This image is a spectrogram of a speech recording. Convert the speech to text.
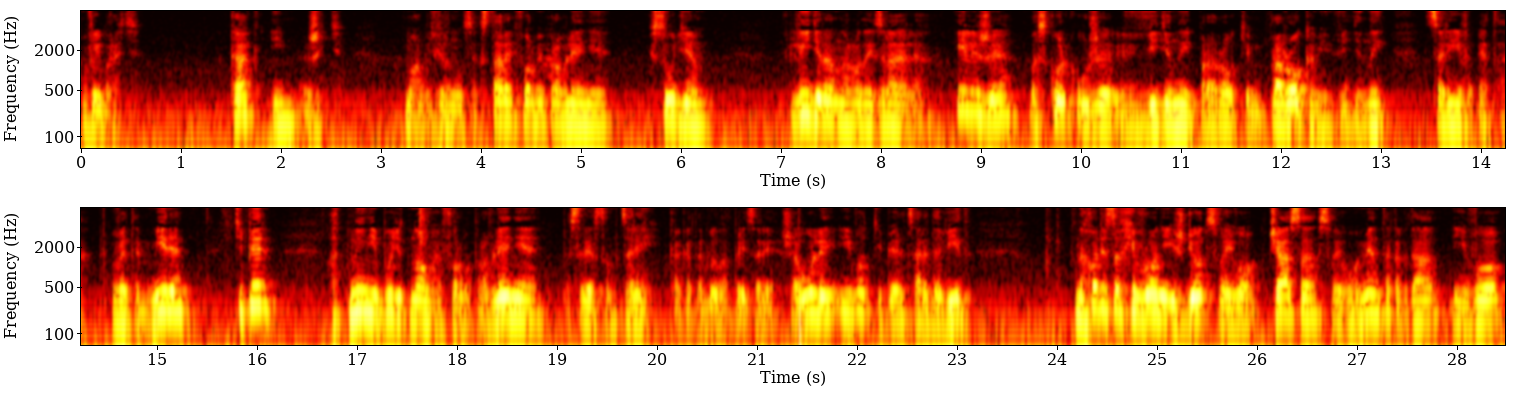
выбрать, как им жить. Может быть, вернуться к старой форме правления, к судьям, к лидерам народа Израиля, или же, поскольку уже введены пророки, пророками, введены цари в, это, в этом мире, теперь Отныне будет новая форма правления посредством царей, как это было при царе Шауле. И вот теперь царь Давид находится в Хевроне и ждет своего часа, своего момента, когда его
